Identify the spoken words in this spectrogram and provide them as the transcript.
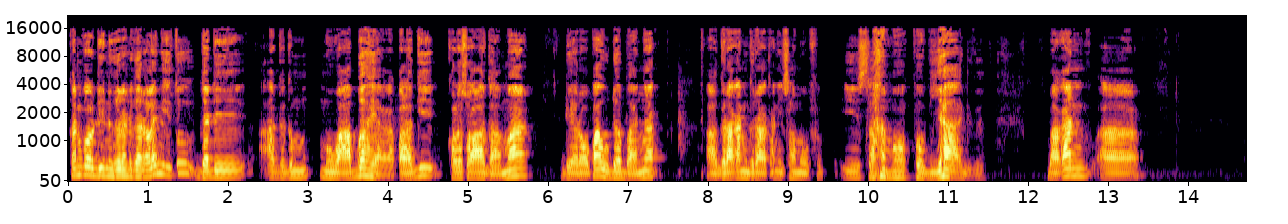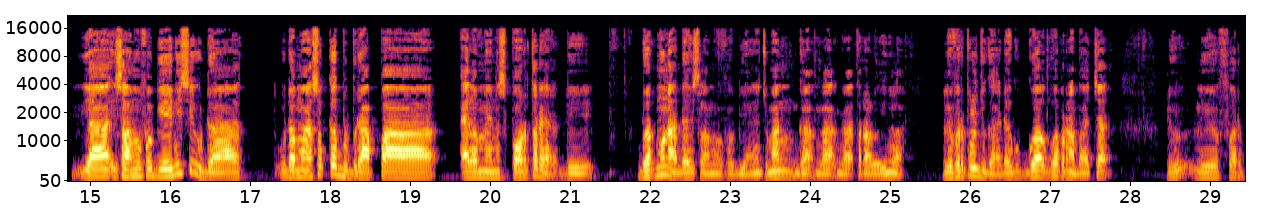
Kan kalau di negara-negara lain itu jadi agak mewabah ya. Apalagi kalau soal agama di Eropa udah banyak uh, gerakan-gerakan Islamof- Islamofobia gitu. Bahkan uh, ya Islamofobia ini sih udah udah masuk ke beberapa elemen supporter ya. Di Dortmund ada Islamofobianya cuman nggak nggak nggak terlalu inilah Liverpool juga ada gua gua pernah baca Li- Liverpool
